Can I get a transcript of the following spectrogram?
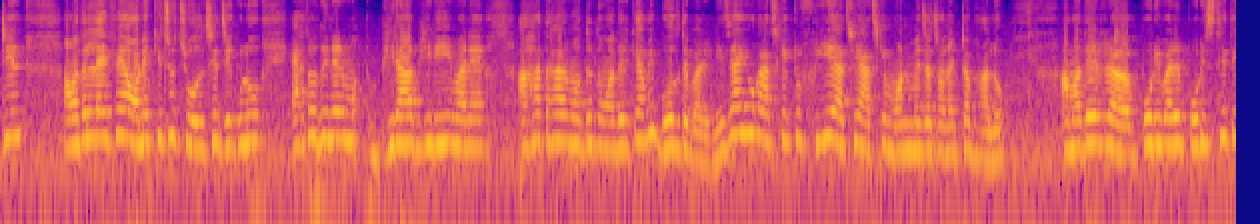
টিল আমাদের লাইফে অনেক কিছু চলছে, যেগুলো এতদিনের ভিড়াভিড়ি মানে আহা তাহার মধ্যে তোমাদেরকে আমি বলতে পারিনি। যাই হোক, আজকে একটু ফ্রি আছি, আজকে মন মেজাজ অনেকটা ভালো। আমাদের পরিবারের পরিস্থিতি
